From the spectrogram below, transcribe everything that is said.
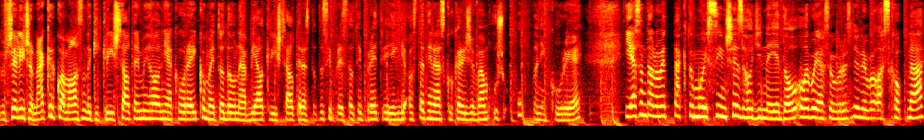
všeličo na krku a mala som taký kryštál, ten mi ho nejakou rejko metodou nabial kryštál, teraz toto si predstavte pre triede, kde ostatní nás kúkali, že vám už úplne kúrie. Ja som tam takto môj syn 6 hodín nejedol, lebo ja som proste nebola schopná.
